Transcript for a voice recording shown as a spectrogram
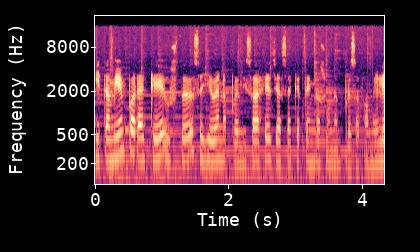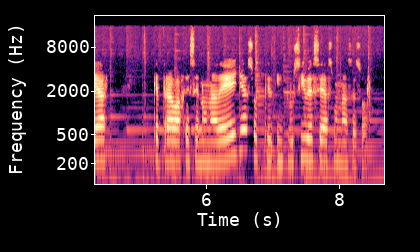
y también para que ustedes se lleven aprendizajes ya sea que tengas una empresa familiar, que trabajes en una de ellas o que inclusive seas un asesor.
